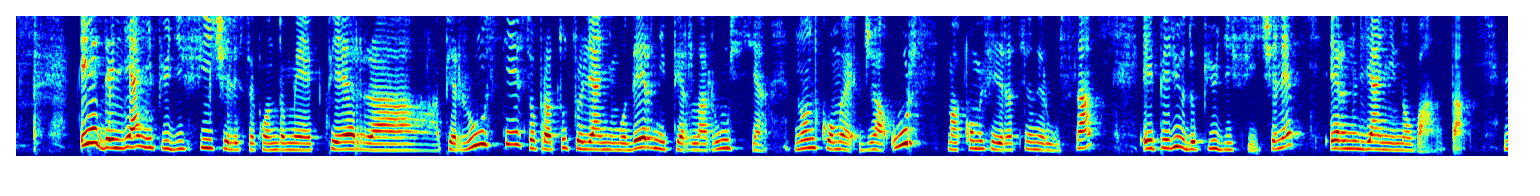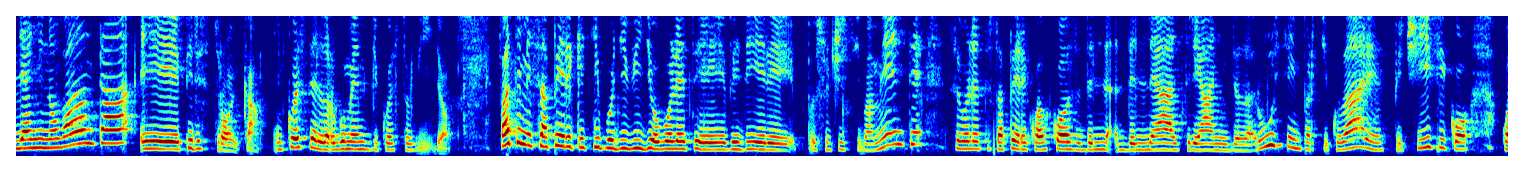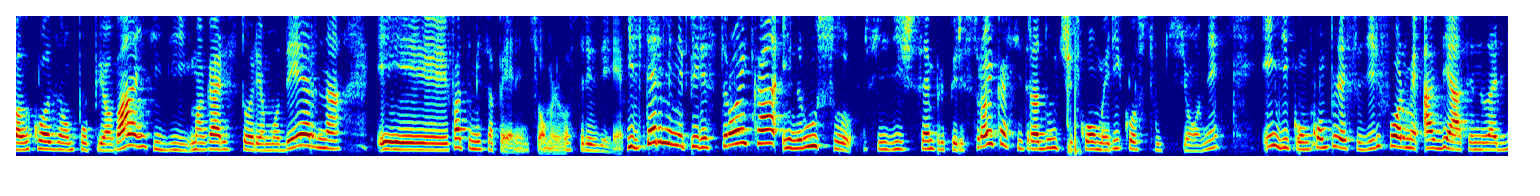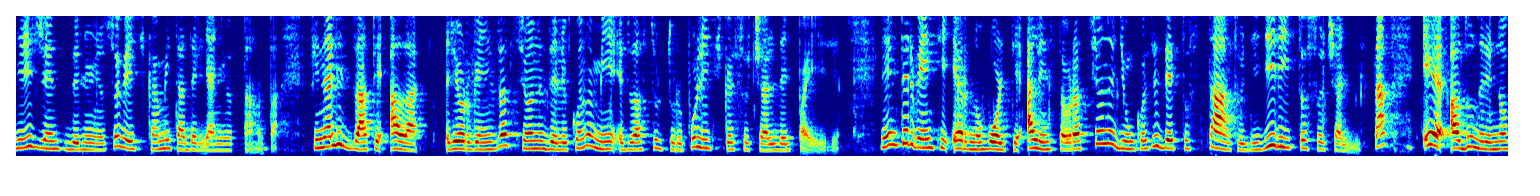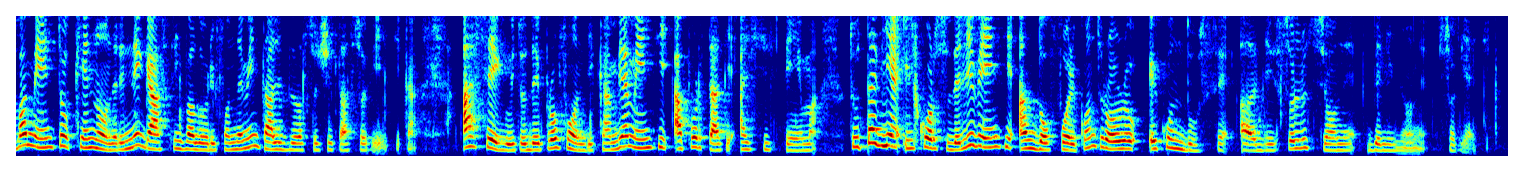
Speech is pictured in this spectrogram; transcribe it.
e degli anni più difficili secondo me per, uh, per russi, soprattutto gli anni moderni per la Russia, non come già URSS ma come federazione russa, e il periodo più difficile erano gli anni 90. Gli anni 90 e perestroika, questo è l'argomento di questo video. Fatemi sapere che tipo di video volete vedere successivamente, se volete sapere qualcosa del, degli altri anni della Russia in particolare, in specifico, qualcosa un po' più avanti, di magari storia moderna e fatemi sapere insomma le vostre idee. Il termine perestroika in russo si dice sempre perestroika, si traduce come ricostruzione, indica un complesso di riforme avviate nella dirigenza dell'Unione Sovietica a metà degli anni Ottanta, finalizzate alla riorganizzazione dell'economia e della struttura politica e sociale del paese. Gli interventi erano volti all'instaurazione di un cosiddetto Stato di diritto socialista e ad un rinnovamento che non rinnegasse i valori fondamentali della società sovietica, a seguito dei profondi cambiamenti apportati al sistema. Tuttavia il corso degli eventi andò fuori controllo e condusse alla dissoluzione dell'Unione Sovietica.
